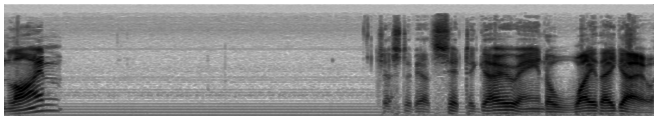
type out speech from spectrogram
line. Just about set to go, and away they go.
